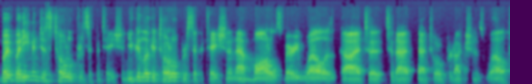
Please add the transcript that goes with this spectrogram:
but but even just total precipitation. You can look at total precipitation, and that models very well uh, to to that that total production as well.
